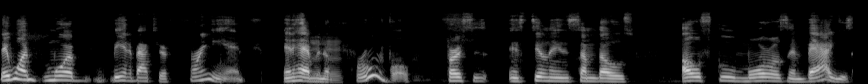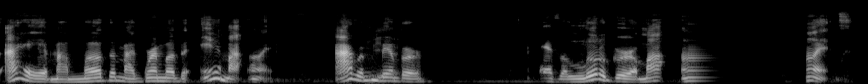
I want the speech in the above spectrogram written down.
They want more being about your friend and having Mhm. approval versus instilling some of those old school morals and values. I had my mother, my grandmother, and my aunt. I remember as a little girl, my aunt, aunts,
